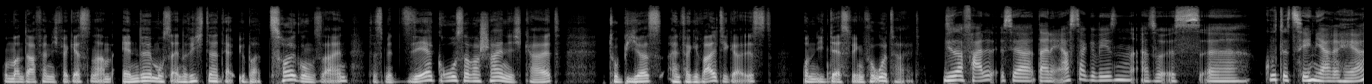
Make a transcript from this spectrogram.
Und man darf ja nicht vergessen, am Ende muss ein Richter der Überzeugung sein, dass mit sehr großer Wahrscheinlichkeit Tobias ein Vergewaltiger ist und ihn deswegen verurteilt. Dieser Fall ist ja dein erster gewesen, also ist äh, gute zehn Jahre her.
